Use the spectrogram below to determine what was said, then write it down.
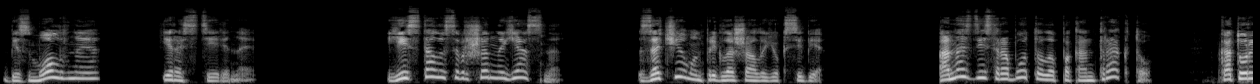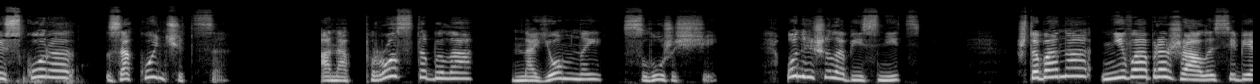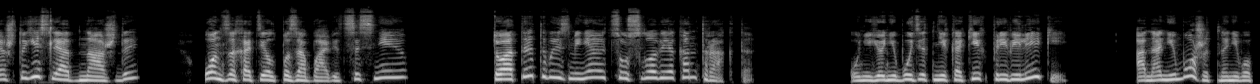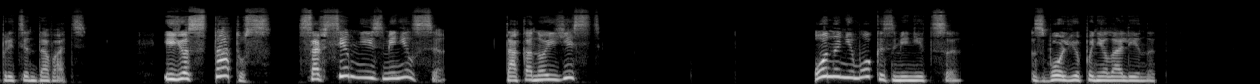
безмолвная и растерянная. Ей стало совершенно ясно, зачем он приглашал ее к себе. Она здесь работала по контракту, который скоро закончится. Она просто была наемной служащей. Он решил объяснить, чтобы она не воображала себе, что если однажды он захотел позабавиться с нею, то от этого изменяются условия контракта. У нее не будет никаких привилегий, она не может на него претендовать. Ее статус совсем не изменился, так оно и есть. Он и не мог измениться, — с болью поняла Линнет.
